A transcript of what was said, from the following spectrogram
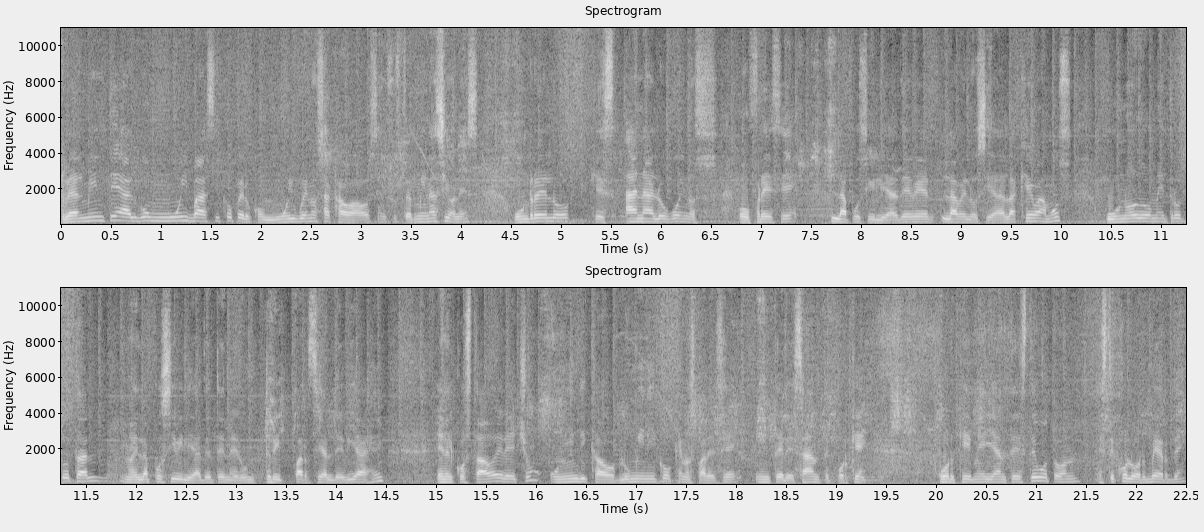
Realmente algo muy básico pero con muy buenos acabados en sus terminaciones, un reloj que es análogo y nos ofrece la posibilidad de ver la velocidad a la que vamos, un odómetro total, no hay la posibilidad de tener un trip parcial de viaje. En el costado derecho, un indicador lumínico que nos parece interesante. ¿Por qué? Porque mediante este botón, este color verde,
